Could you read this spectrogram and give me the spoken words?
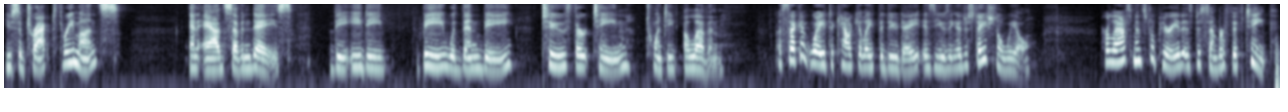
you subtract three months and add seven days. The EDB would then be 2 13 2011. A second way to calculate the due date is using a gestational wheel. Her last menstrual period is December 15th.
